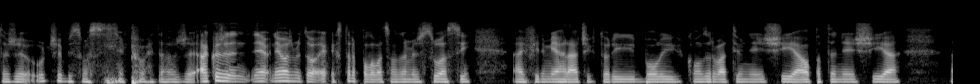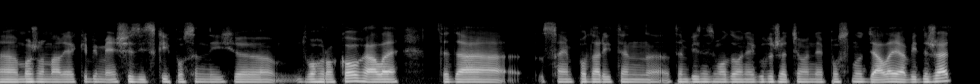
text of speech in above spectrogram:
takže určite by som asi nepovedal, že akože ne, nemôžeme to extrapolovať, samozrejme, že sú asi aj firmy a hráči, ktorí boli konzervatívnejší a opatrnejší a, a možno mali akéby menšie zisky v posledných uh, dvoch rokoch, ale teda sa im podarí ten, ten biznis model nejak udržateľne posunúť ďalej a vydržať.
